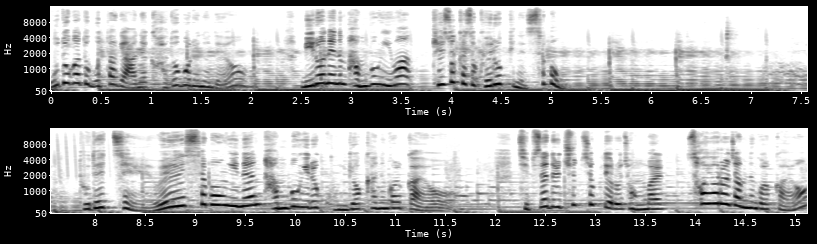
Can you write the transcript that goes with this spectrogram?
오도 가도 못하게 안에 가둬버리는데요. 밀어내는 반봉이와 계속해서 괴롭히는 스봉. 도대체 왜 스봉이는 반봉이를 공격하는 걸까요? 집사들 추측대로 정말 서열을 잡는 걸까요?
